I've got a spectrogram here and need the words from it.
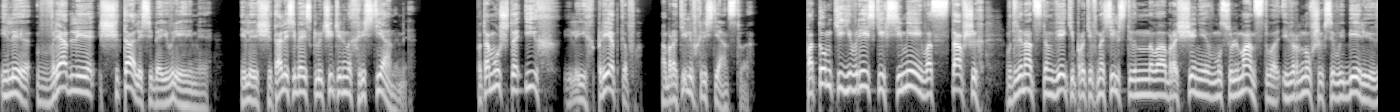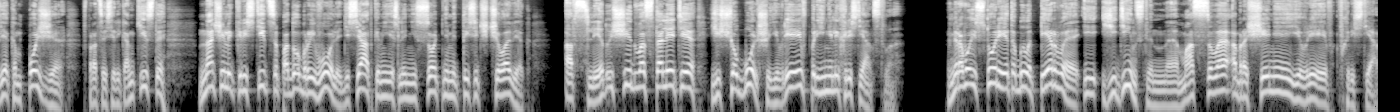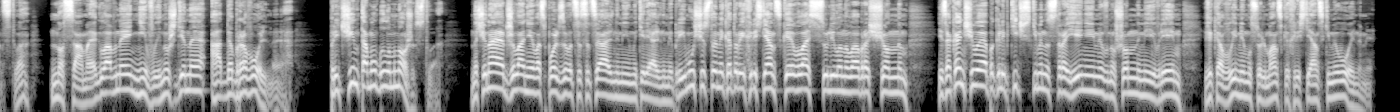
Или вряд ли считали себя евреями, или считали себя исключительно христианами. Потому что их или их предков обратили в христианство. Потомки еврейских семей, восставших в XII веке против насильственного обращения в мусульманство и вернувшихся в Иберию веком позже, в процессе реконкисты, начали креститься по доброй воле десятками, если не сотнями тысяч человек, а в следующие два столетия еще больше евреев приняли христианство. В мировой истории это было первое и единственное массовое обращение евреев в христианство – но самое главное, не вынужденное, а добровольное. Причин тому было множество. Начиная от желания воспользоваться социальными и материальными преимуществами, которые христианская власть сулила новообращенным, и заканчивая апокалиптическими настроениями, внушенными евреям вековыми мусульманско-христианскими войнами.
